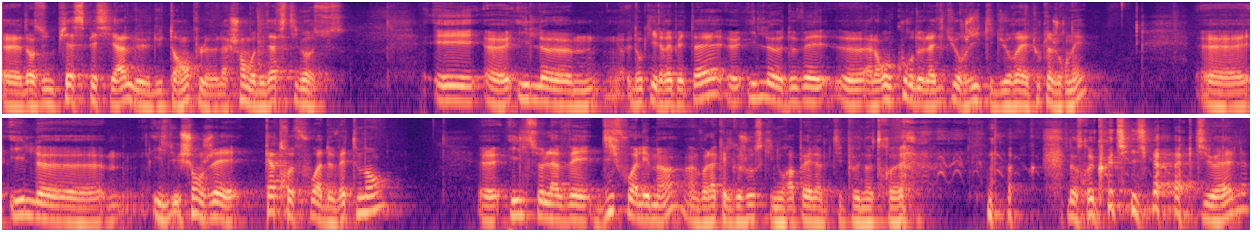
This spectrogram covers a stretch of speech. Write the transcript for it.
dans une pièce spéciale du, temple, la chambre des Avstimos. Et il, donc il répétait, il devait, alors au cours de la liturgie qui durait toute la journée, euh, euh, il, changeait quatre fois de vêtements, euh, il se lavait dix fois les mains, hein, voilà quelque chose qui nous rappelle un petit peu notre, notre quotidien actuel,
